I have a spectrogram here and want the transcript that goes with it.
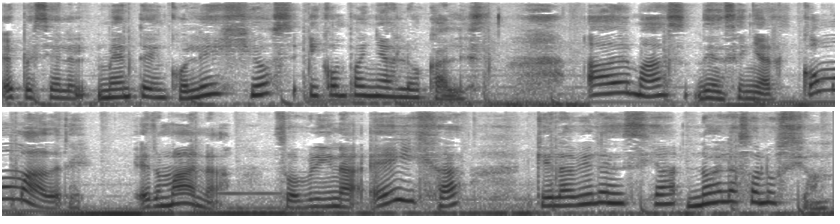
especialmente en colegios y compañías locales. Además de enseñar como madre, hermana, sobrina e hija que la violencia no es la solución,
